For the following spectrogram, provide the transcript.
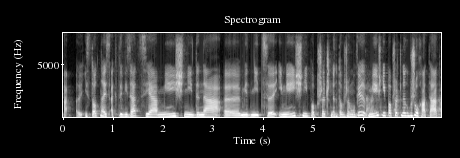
a- istotna jest aktywizacja mięśni dna e, miednicy i mięśni poprzecznych, dobrze mówię? mięśni poprzecznych brzucha, tak?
